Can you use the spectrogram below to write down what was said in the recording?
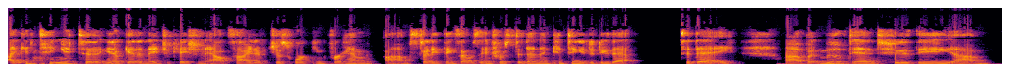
I continued to, you know, get an education outside of just working for him, um, study things I was interested in and continue to do that today. Uh, but moved into the um,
